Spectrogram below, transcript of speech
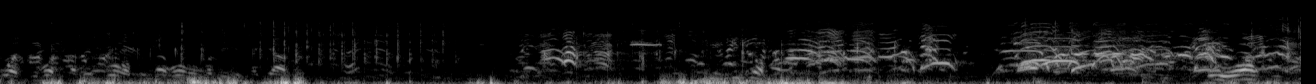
Вот, вот, смотри, голову, голову подвигай хотя бы. О!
